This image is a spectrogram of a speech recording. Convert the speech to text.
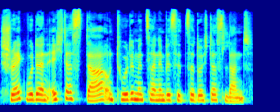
Shrek wurde ein echter Star und tourte mit seinem Besitzer durch das Land.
